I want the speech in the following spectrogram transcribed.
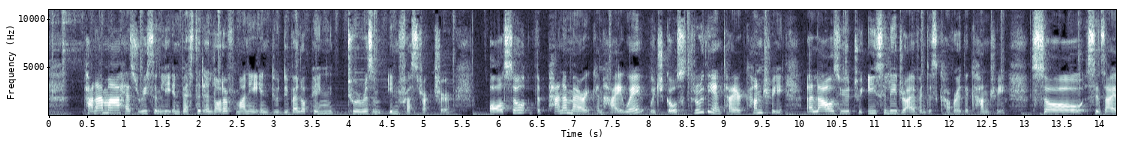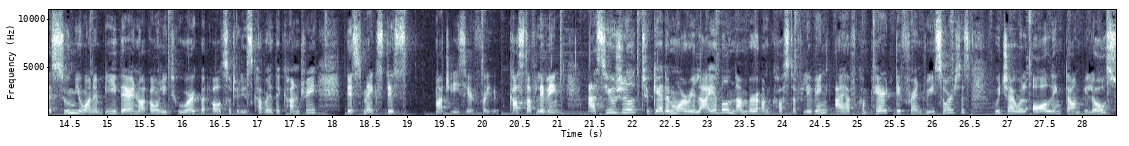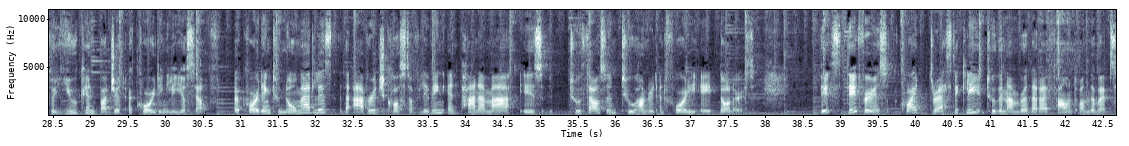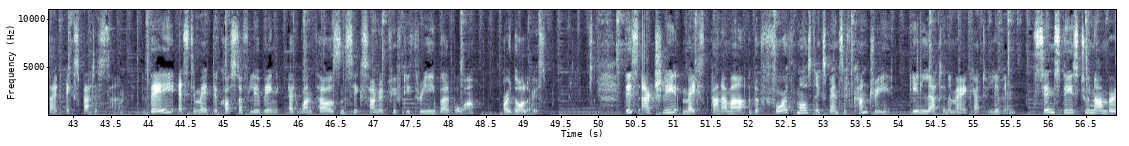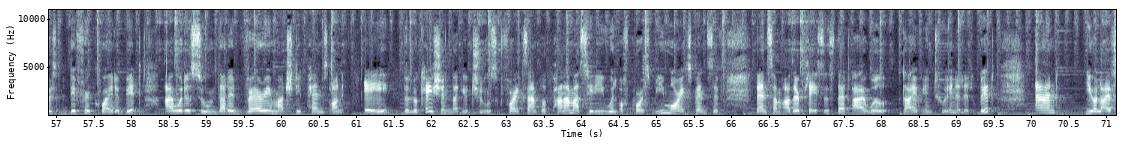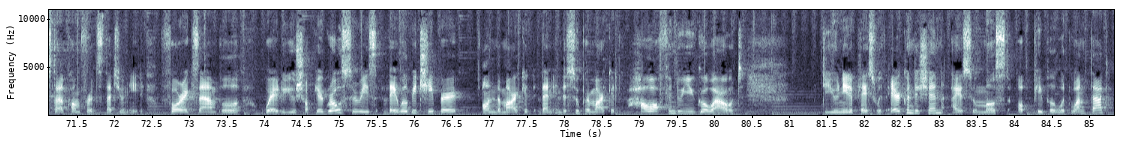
Panama has recently invested a lot of money into developing tourism infrastructure. Also, the Pan American Highway, which goes through the entire country, allows you to easily drive and discover the country. So, since I assume you want to be there not only to work but also to discover the country, this makes this much easier for you. Cost of living. As usual, to get a more reliable number on cost of living, I have compared different resources, which I will all link down below so you can budget accordingly yourself. According to Nomadlist, the average cost of living in Panama is $2,248. This differs quite drastically to the number that I found on the website Expatistan. They estimate the cost of living at 1,653 Balboa or dollars. This actually makes Panama the fourth most expensive country in Latin America to live in. Since these two numbers differ quite a bit, I would assume that it very much depends on A, the location that you choose. For example, Panama City will of course be more expensive than some other places that I will dive into in a little bit. And your lifestyle comforts that you need. For example, where do you shop your groceries? They will be cheaper on the market than in the supermarket. How often do you go out? Do you need a place with air condition? I assume most people would want that.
